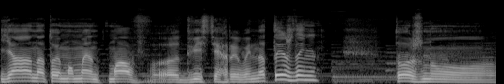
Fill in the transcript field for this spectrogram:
Я на той момент мав е, 200 гривень на тиждень. Тож, ну,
